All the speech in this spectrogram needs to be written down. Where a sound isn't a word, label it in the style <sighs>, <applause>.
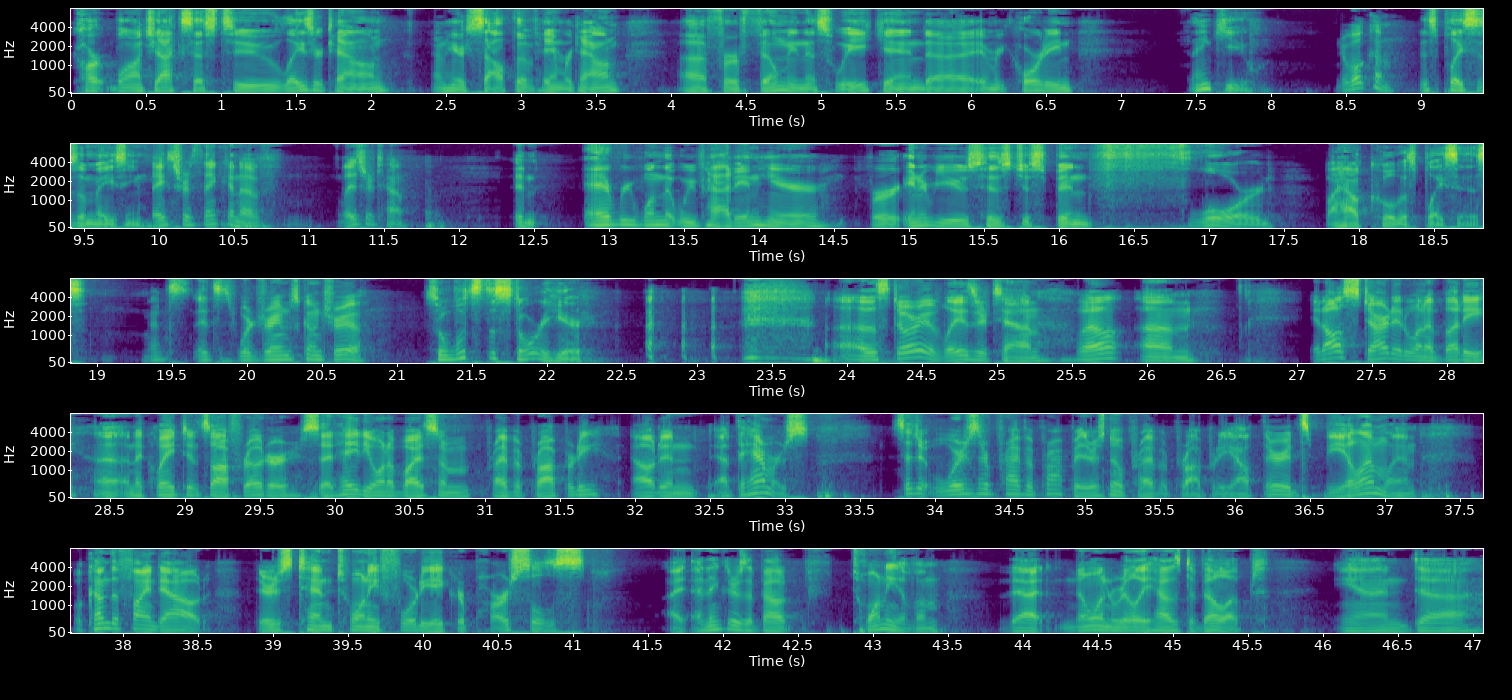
carte blanche access to Lasertown down here south of Hammertown uh, for filming this week and uh, and recording. Thank you. You're welcome. This place is amazing. Thanks for thinking of Lasertown. And everyone that we've had in here for interviews has just been floored by how cool this place is. That's it's where dreams come true. So what's the story here? <laughs> Uh, the story of Lasertown. Well, um, it all started when a buddy, uh, an acquaintance off-roader, said, "Hey, do you want to buy some private property out in at the Hammers?" I said, "Where's their private property? There's no private property out there. It's BLM land." Well, come to find out, there's 10, 20, 40 acre parcels. I, I think there's about 20 of them that no one really has developed, and uh,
